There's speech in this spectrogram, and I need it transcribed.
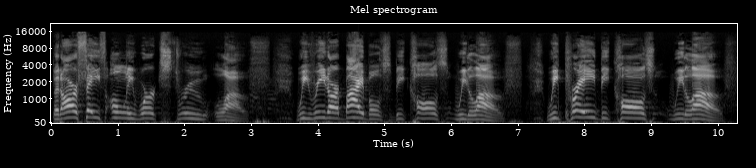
But our faith only works through love. We read our Bibles because we love. We pray because we love.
